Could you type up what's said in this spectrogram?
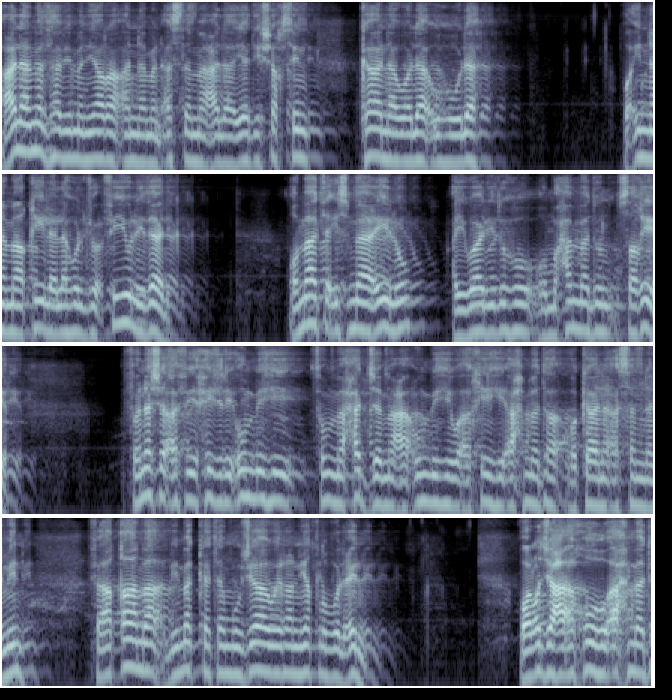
على مذهب من يرى أن من أسلم على يد شخص كان ولاؤه له. وإنما قيل له الجعفي لذلك. ومات إسماعيل أي والده ومحمد صغير. فنشأ في حجر أمه ثم حج مع أمه وأخيه أحمد وكان أسن منه فأقام بمكة مجاورا يطلب العلم. ورجع أخوه أحمد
